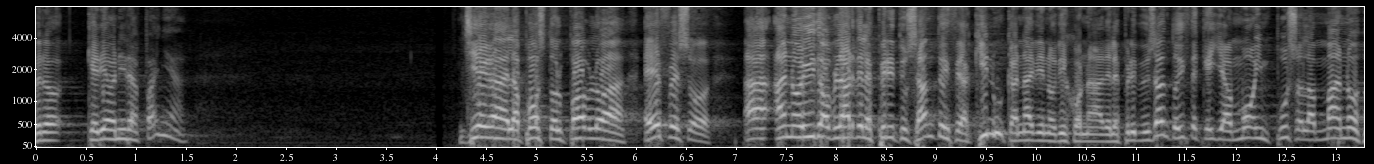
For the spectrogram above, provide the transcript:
Pero quería venir a España. Llega el apóstol Pablo a Éfeso, han oído hablar del Espíritu Santo. Dice, aquí nunca nadie nos dijo nada del Espíritu Santo. Dice que llamó, impuso las manos.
